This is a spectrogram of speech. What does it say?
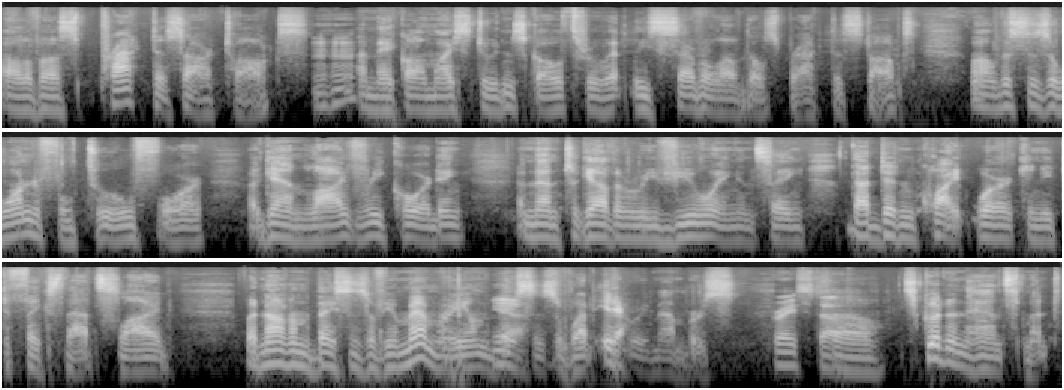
All of us practice our talks. Mm-hmm. I make all my students go through at least several of those practice talks. Well, this is a wonderful tool for, again, live recording and then together reviewing and saying, that didn't quite work, you need to fix that slide. But not on the basis of your memory, on the Yeah. basis of what it Yeah. remembers. Great stuff. So it's good enhancement.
